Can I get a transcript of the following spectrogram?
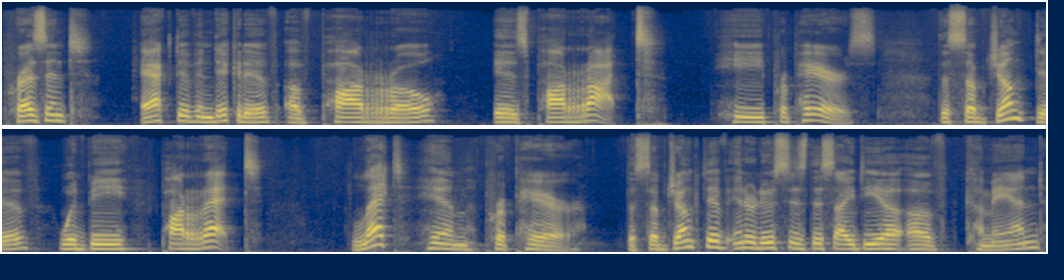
present active indicative of paro is parat. He prepares. The subjunctive would be paret. Let him prepare. The subjunctive introduces this idea of command,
